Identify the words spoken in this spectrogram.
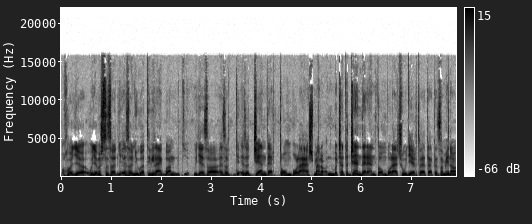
hogy ugye most ez a, ez a nyugati világban, ugye ez a, ez a, ez a gender tombolás, már a, bocsánat, a genderen tombolás úgy értve, tehát ez amin a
